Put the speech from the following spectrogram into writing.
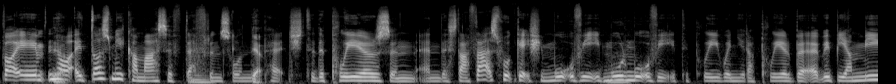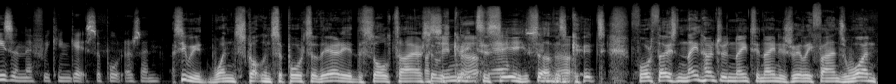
But um, no, it does make a massive difference on the Yeah. pitch to the players and, and the staff. That's what gets you motivated, more motivated to play when you're a player. But it would be amazing if we can get supporters in. I see we had one Scotland supporter there. He had the saltire, so it was great that. to Yeah. see. So that was that. good. 4,999 Israeli fans, one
